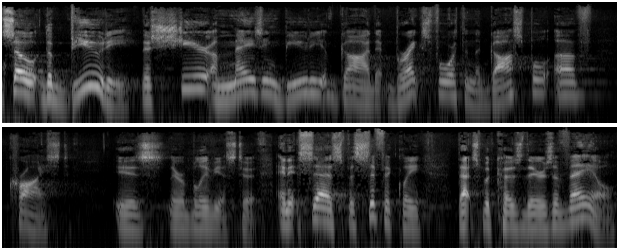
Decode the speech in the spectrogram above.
So, the beauty, the sheer amazing beauty of God that breaks forth in the gospel of Christ is they're oblivious to it. And it says specifically that's because there's a veil.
